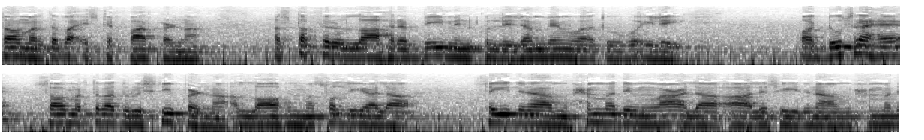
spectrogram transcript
سو مرتبہ استغفار پڑھنا۔ استغفر اللہ ربی من کل ضمب و اطوب علی اور دوسرا ہے، سو مرتبہ درشری پڑھنا۔ اللہ صلی علی سیدنا محمد وعلی آل سیدنا محمد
